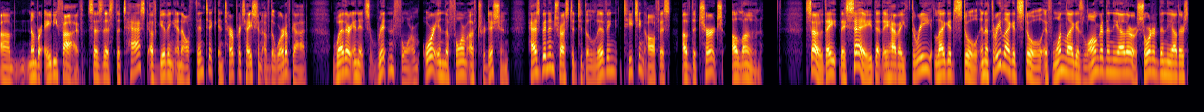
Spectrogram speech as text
um, number 85, says this The task of giving an authentic interpretation of the Word of God, whether in its written form or in the form of tradition, has been entrusted to the living teaching office of the Church alone. So they, they say that they have a three legged stool. In a three legged stool, if one leg is longer than the other or shorter than the others,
